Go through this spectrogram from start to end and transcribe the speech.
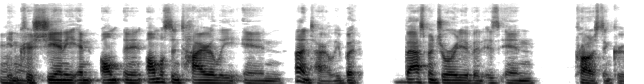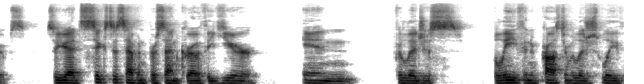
mm-hmm. in Christianity and, and almost entirely in not entirely, but vast majority of it is in Protestant groups. So you had six to seven percent growth a year in religious belief, in Protestant religious belief,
